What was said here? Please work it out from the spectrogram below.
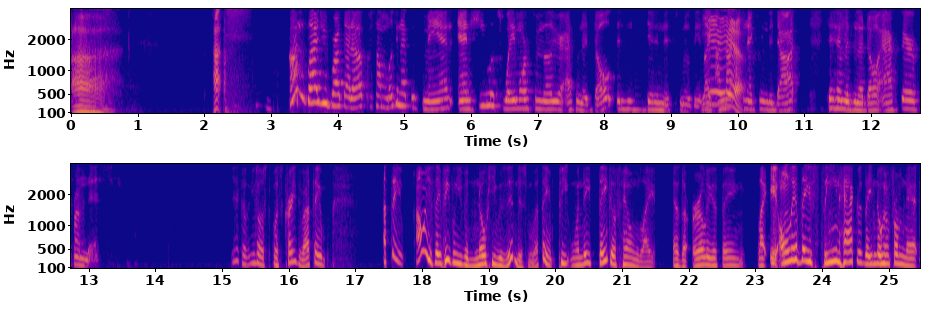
Uh, I, I'm glad you brought that up because I'm looking at this man and he looks way more familiar as an adult than he did in this movie. Like, I'm Yeah. not connecting the dots to him as an adult actor from this. Yeah, because you know what's, what's crazy. But I think, I think I don't even think people even know he was in this movie. I think people when they think of him like as the earliest thing, like it, only if they've seen Hackers, they know him from that.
